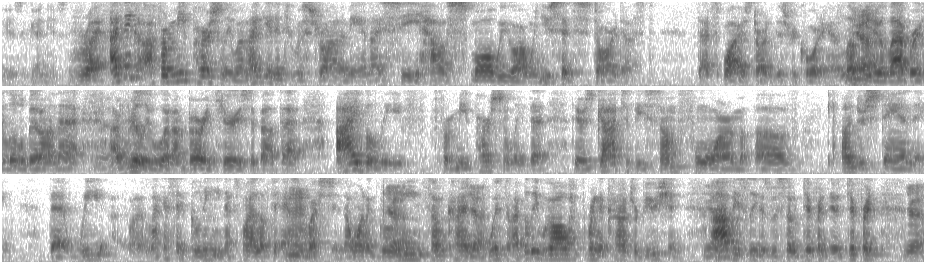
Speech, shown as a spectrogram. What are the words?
ideas again, you see. Right. I think uh, for me personally, when I get into astronomy and I see how small we are, when you said stardust, that's why I started this recording. I'd love for you to elaborate a little bit on that. Yeah. I really would. I'm very curious about that. I believe, for me personally, that there's got to be some form of understanding that we, like I said, glean. That's why I love to ask Mm. questions. I want to Yeah. glean some kind Yeah. of wisdom. I believe we all have to bring a contribution. Yes. Obviously, this was so different. There's different Yeah.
